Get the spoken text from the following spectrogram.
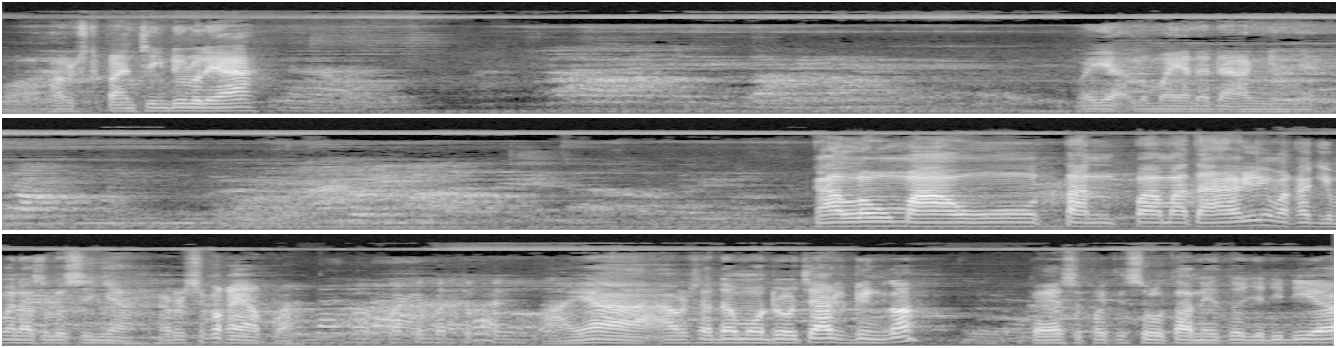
Wah, harus dipancing dulu ya. Oh ya, lumayan ada anginnya. Kalau mau tanpa matahari maka gimana solusinya? Harusnya pakai apa? Oh, pakai baterai. Nah ya harus ada modul charging toh kayak seperti Sultan itu jadi dia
